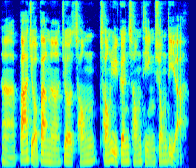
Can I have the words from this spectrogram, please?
那八九棒呢，就从崇宇跟崇庭兄弟啊。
